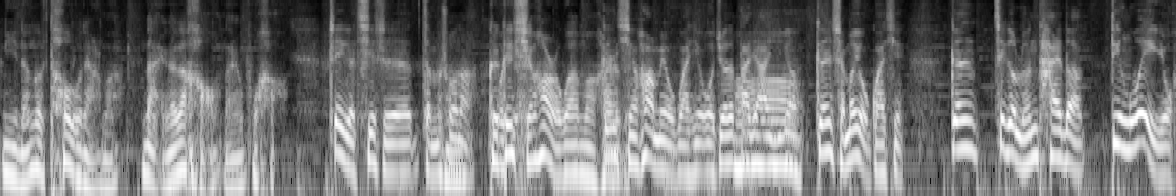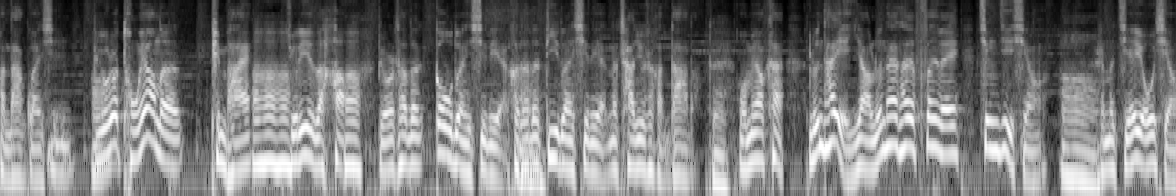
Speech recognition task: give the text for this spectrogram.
你能够透露点吗？哪个的好，哪个不好？这个其实怎么说呢？跟跟型号有关吗？跟型号没有关系。我觉得大家一定跟什么有关系？跟这个轮胎的定位有很大关系。比如说同样的。品牌，举例子哈，比如它的高端系列和它的低端系列，那差距是很大的。对，我们要看轮胎也一样，轮胎它分为经济型啊，什么节油型、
